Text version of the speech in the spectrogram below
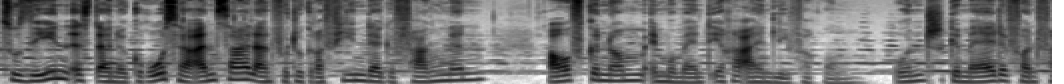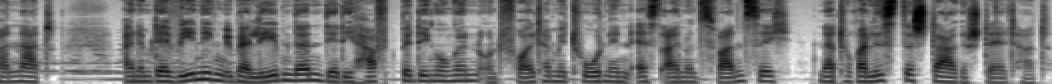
Zu sehen ist eine große Anzahl an Fotografien der Gefangenen, aufgenommen im Moment ihrer Einlieferung, und Gemälde von Fanat, einem der wenigen Überlebenden, der die Haftbedingungen und Foltermethoden in S21 naturalistisch dargestellt hat.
